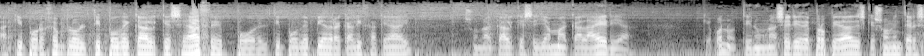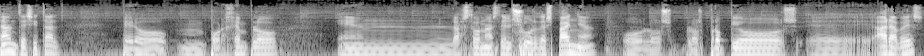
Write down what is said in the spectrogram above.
aquí por ejemplo el tipo de cal que se hace por el tipo de piedra caliza que hay una cal que se llama cal aérea, que bueno, tiene una serie de propiedades que son interesantes y tal, pero mm, por ejemplo en las zonas del sur de España o los, los propios eh, árabes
